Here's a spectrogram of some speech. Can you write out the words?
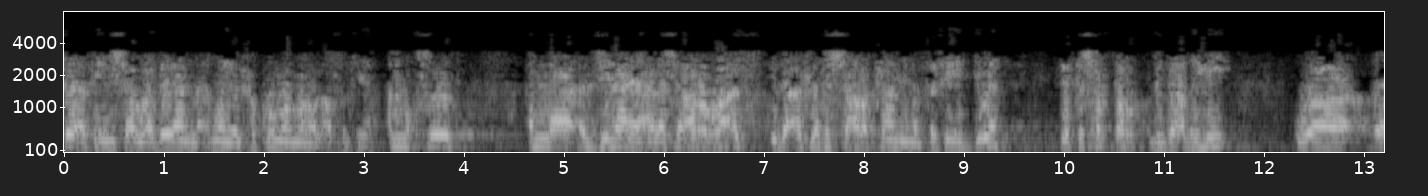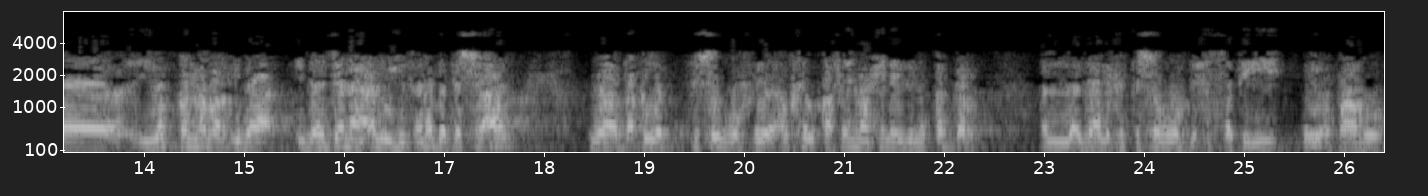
سيأتي إن شاء الله بيان ما هي الحكومة وما هو الأصل فيها. المقصود أن الجناية على شعر الرأس إذا أتلف الشعر كاملا ففيه الدية يتشطر ببعضه ويبقى النظر إذا, إذا جنى عليه فنبت الشعر وبقي التشوه في الخلقة فإنه حينئذ يقدر ذلك التشوه بحصته ويعطاه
